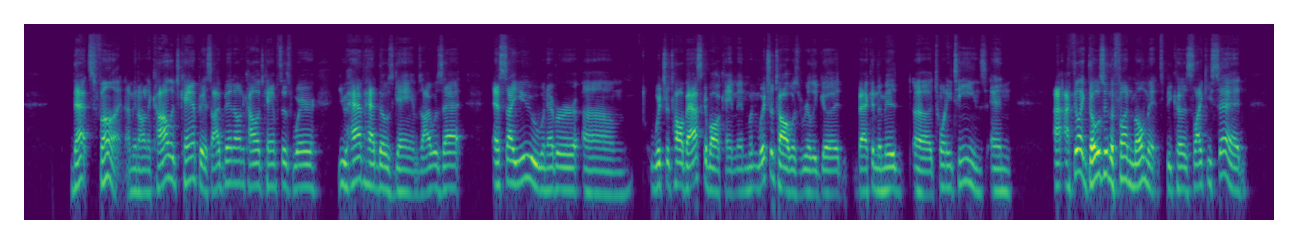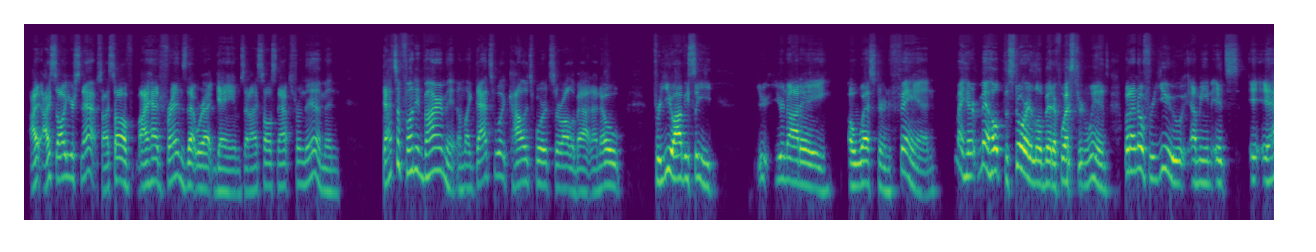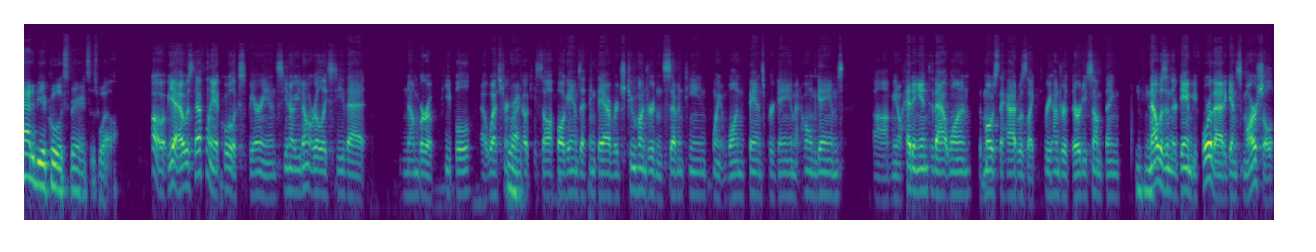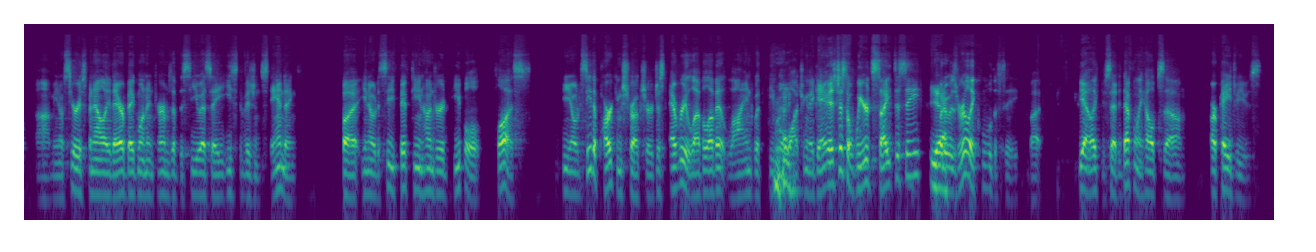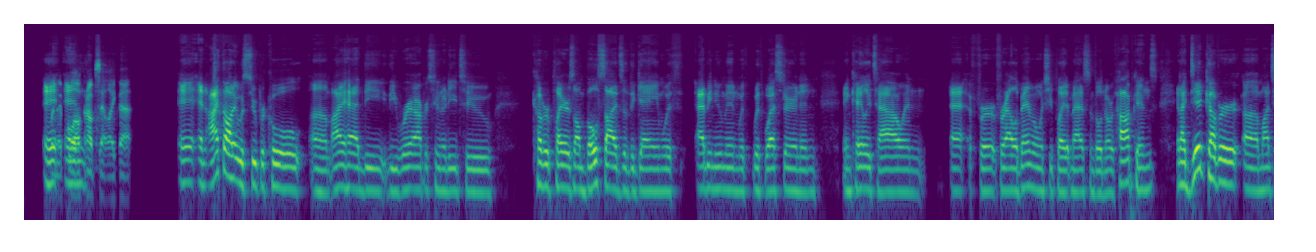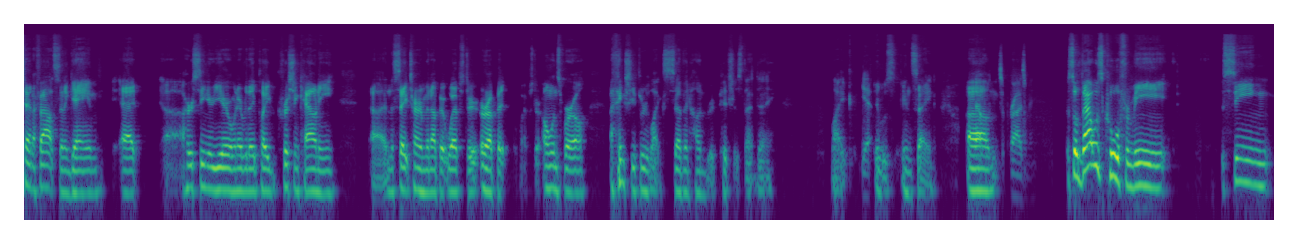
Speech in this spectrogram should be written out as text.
That's fun. I mean, on a college campus, I've been on college campuses where you have had those games. I was at SIU whenever um, Wichita basketball came in, when Wichita was really good back in the mid uh, 20 teens. And I, I, feel like those are the fun moments because, like you said, I, I saw your snaps. I saw, I had friends that were at games and I saw snaps from them. And that's a fun environment. I'm like, that's what college sports are all about. And I know for you, obviously, you, you're not a a Western fan. May hear, may help the story a little bit if Western wins, but I know for you, I mean, it's it, it had to be a cool experience as well. Oh yeah, it was definitely a cool experience. You know, you don't really see that number of people at Western right. Kentucky softball games. I think they averaged 217.1 fans per game at home games. Um, you know, heading into that one, the most they had was like 330 something. Mm-hmm. And that was in their game before that against Marshall. Um, you know, series finale there, big one in terms of the CUSA East Division standings. But, you know, to see 1,500 people plus, you know, to see the parking structure, just every level of it lined with people right. watching the game, it's just a weird sight to see. Yeah. But it was really cool to see. But yeah, like you said, it definitely helps um, our page views and, when they pull and, off an upset like that. And, and I thought it was super cool. Um, I had the the rare opportunity to cover players on both sides of the game with Abby Newman with with Western and and Kaylee Tow and uh, for for Alabama when she played at Madisonville North Hopkins. And I did cover uh, Montana Fouts in a game at uh, her senior year whenever they played Christian County uh, in the state tournament up at Webster or up at Webster Owensboro. I think she threw like 700 pitches that day. Like, yeah, it was insane. Um, surprised me. So that was cool for me seeing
